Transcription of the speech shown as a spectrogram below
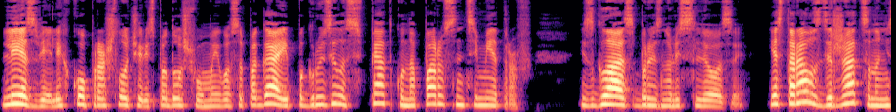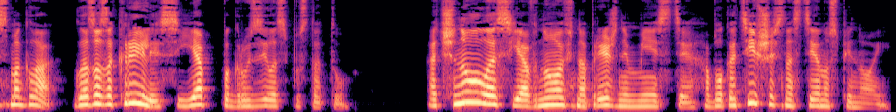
Лезвие легко прошло через подошву моего сапога и погрузилось в пятку на пару сантиметров. Из глаз брызнули слезы. Я старалась держаться, но не смогла. Глаза закрылись, и я погрузилась в пустоту. Очнулась я вновь на прежнем месте, облокотившись на стену спиной.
